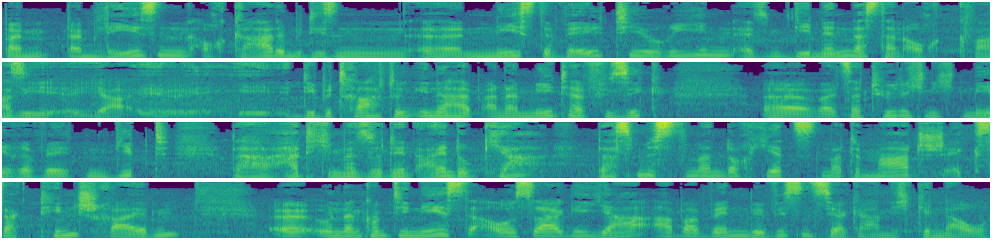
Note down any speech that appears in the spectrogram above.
beim, beim Lesen, auch gerade mit diesen äh, nächste Welttheorien, also die nennen das dann auch quasi äh, ja äh, die Betrachtung innerhalb einer Metaphysik, äh, weil es natürlich nicht mehrere Welten gibt. Da hatte ich immer so den Eindruck, ja, das müsste man doch jetzt mathematisch exakt hinschreiben. Äh, und dann kommt die nächste Aussage, ja, aber wenn, wir wissen es ja gar nicht genau.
